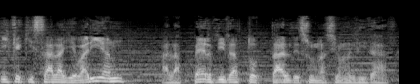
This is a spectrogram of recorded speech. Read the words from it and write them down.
y que quizá la llevarían a la pérdida total de su nacionalidad.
